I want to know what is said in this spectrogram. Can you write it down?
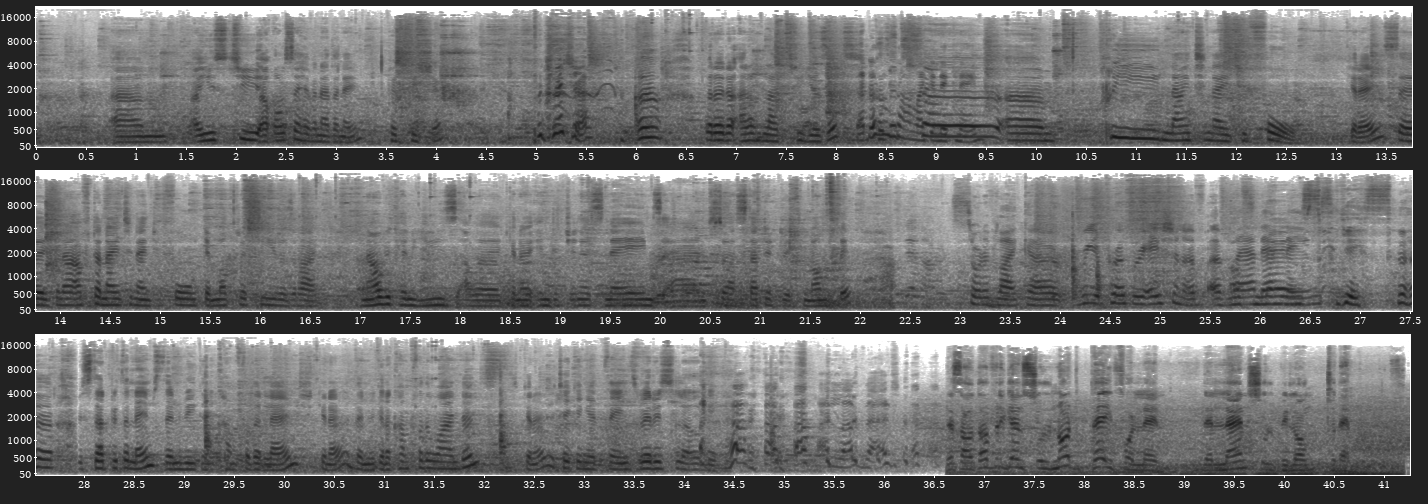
Um, I used to, I also have another name, Patricia. Patricia? Uh, but I don't, I don't like to use it. That doesn't sound like a nickname. Um, Pre 1994, you know. So you know, after 1994, democracy was like, now we can use our you know indigenous names, and so I started with Nomhle. Sort of like a reappropriation of, of land and names. Yes. we start with the names, then we're going to come for the land, you know, then we're going to come for the windings, you know, we're taking it things very slowly. I love that. The South Africans should not pay for land. The land should belong to them.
